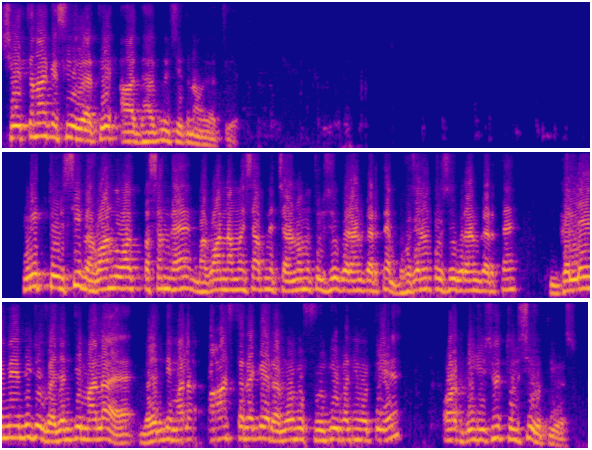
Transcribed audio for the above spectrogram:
चेतना कैसी हो जाती है? आध्यात्मिक चेतना हो जाती है। एक तुलसी भगवान को बहुत पसंद है। भगवान नाम से अपने चरणों में तुलसी को ग्रहण करते हैं, भोजन में तुलसी को ग्रहण करते हैं। गले में भी जो वजंती माला है वजंती माला पाँच तरह के रंगों में फूल की बनी होती है और बीच में तुलसी होती है उसमें।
